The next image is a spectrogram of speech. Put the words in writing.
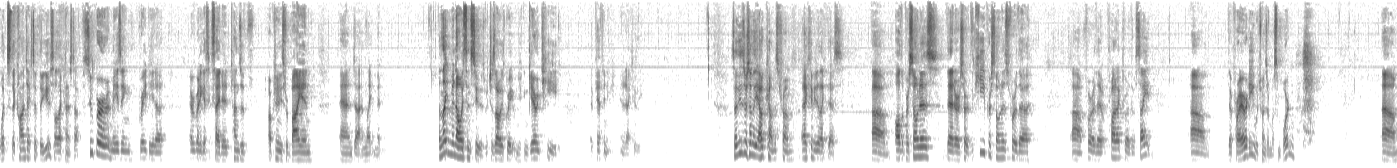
what's the context of their use, all that kind of stuff. Super amazing, great data. Everybody gets excited, tons of opportunities for buy-in and uh, enlightenment. Enlightenment always ensues, which is always great when you can guarantee epiphany in an activity. So these are some of the outcomes from an activity like this. Um, all the personas that are sort of the key personas for the, uh, for the product or the site, um, their priority, which ones are most important, um,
